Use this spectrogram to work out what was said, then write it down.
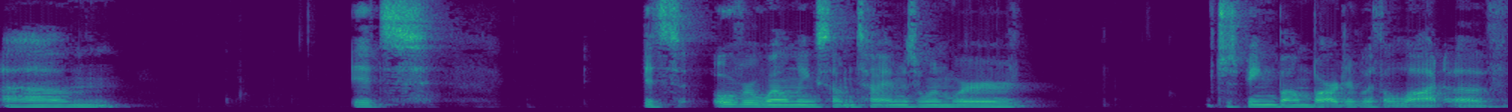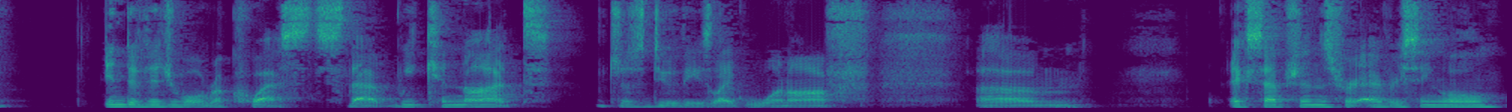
um, it's it's overwhelming sometimes when we're just being bombarded with a lot of individual requests that we cannot just do these like one-off um, exceptions for every single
